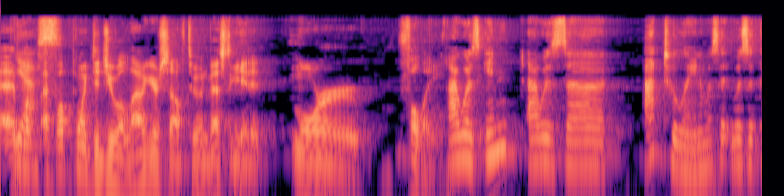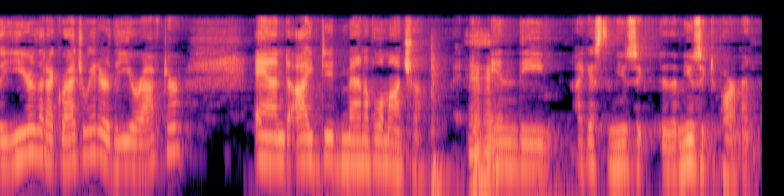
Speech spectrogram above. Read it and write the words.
At, Yes. what, at what point did you allow yourself to investigate it more fully? I was in. I was uh, at Tulane. Was it was it the year that I graduated or the year after? And I did Man of La Mancha in the I guess the music the music department,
